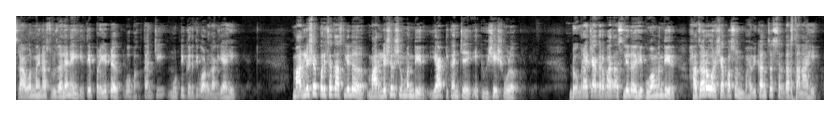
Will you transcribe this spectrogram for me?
श्रावण महिना सुरू झाल्याने येथे पर्यटक व भक्तांची मोठी गर्दी वाढू लागली आहे. मार्लेश्वर परिसरात असलेलं मार्लेश्वर शिवमंदिर या ठिकाणचे एक विशेष ओळख. डोंगराच्या गर्भात असलेलं हे गुहा मंदिर हजारो वर्षापासून भाविकांचं श्रद्धास्थान आहे.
